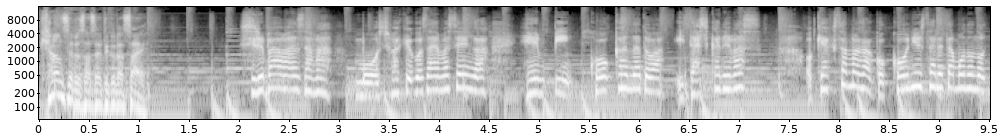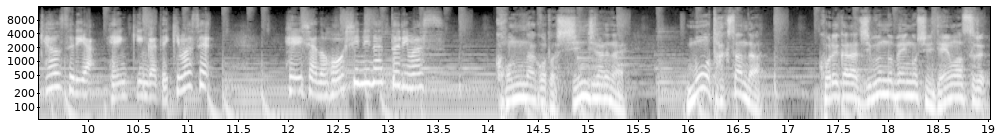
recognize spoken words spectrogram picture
キャンセルさせてください。シルバーマン様、申し訳ございませんが、返品、交換などは致しかねます。お客様がご購入されたもののキャンセルや返金ができません。弊社の方針になっております。こんなこと信じられない。もうたくさんだ。これから自分の弁護士に電話する。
